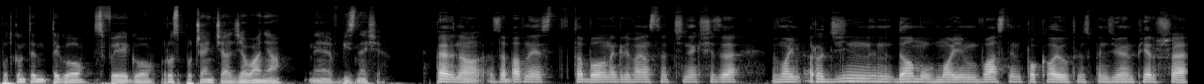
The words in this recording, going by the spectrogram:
pod kątem tego swojego rozpoczęcia działania e, w biznesie. Pewno, zabawne jest to, bo nagrywając ten odcinek siedzę w moim rodzinnym domu, w moim własnym pokoju, w którym spędziłem pierwsze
